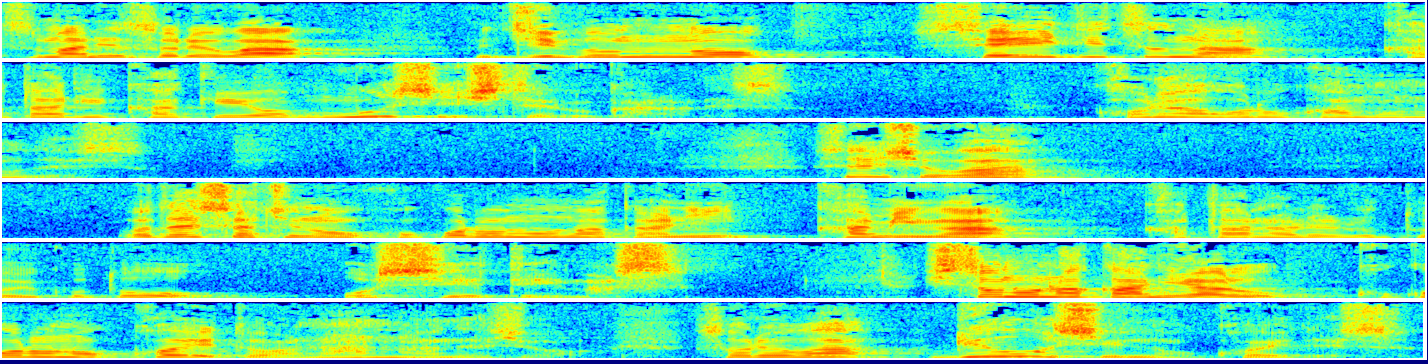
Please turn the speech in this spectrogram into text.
つまりそれは自分の誠実な語りかけを無視してるからです。これは愚か者です。聖書は私たちの心の中に神が語られるということを教えています。人の中にある心の声とは何なんでしょう？それは良心の声です。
